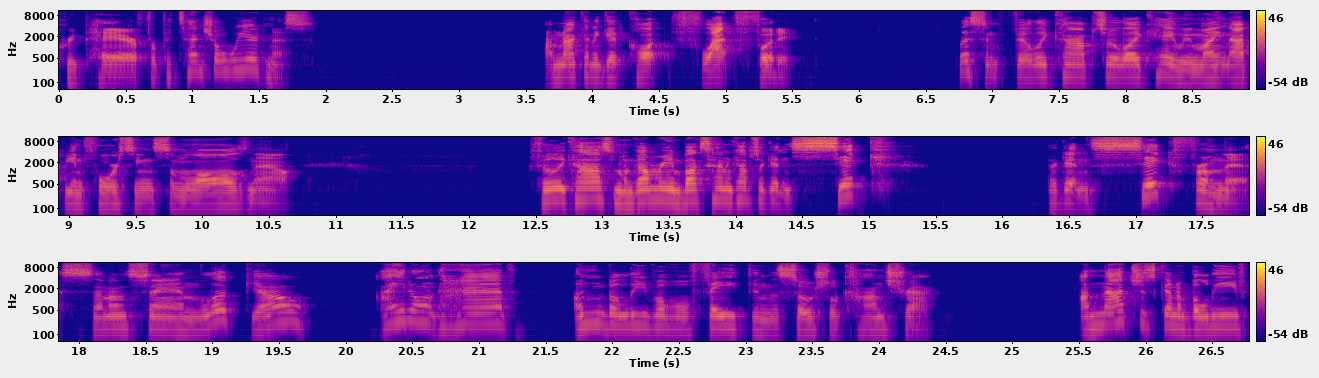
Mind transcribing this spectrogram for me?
prepare for potential weirdness? I'm not going to get caught flat footed. Listen, Philly cops are like, hey, we might not be enforcing some laws now. Philly cops, Montgomery, and Bucks County cops are getting sick. They're getting sick from this. And I'm saying, look, yo, I don't have unbelievable faith in the social contract. I'm not just going to believe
